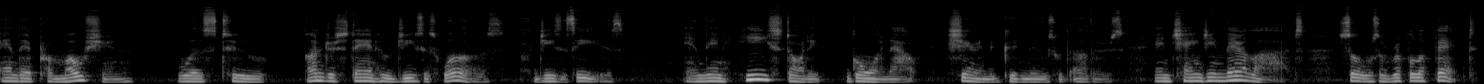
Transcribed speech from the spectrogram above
and their promotion was to understand who Jesus was or Jesus is. And then he started going out, sharing the good news with others and changing their lives. So it was a ripple effect.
